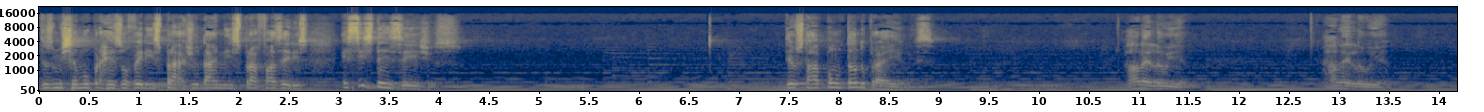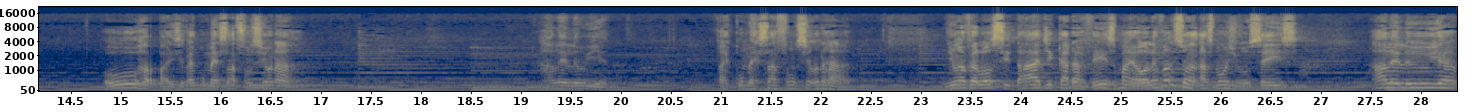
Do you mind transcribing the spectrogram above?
Deus me chamou para resolver isso, para ajudar nisso, para fazer isso. Esses desejos, Deus está apontando para eles. Aleluia. Aleluia. Oh, rapaz, e vai começar a funcionar. Aleluia. Vai começar a funcionar. Em uma velocidade cada vez maior. Levante as mãos de vocês. Aleluia.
